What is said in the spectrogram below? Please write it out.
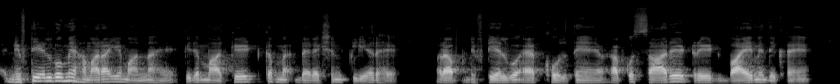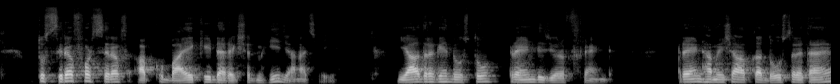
निफ्टी एल्गो में हमारा ये मानना है कि जब मार्केट का डायरेक्शन क्लियर है और आप निफ्टी एल्गो ऐप खोलते हैं और आपको सारे ट्रेड बाय में दिख रहे हैं तो सिर्फ़ और सिर्फ़ आपको बाय की डायरेक्शन में ही जाना चाहिए। याद रखें दोस्तों, trend is your friend. Trend हमेशा आपका दोस्त रहता है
